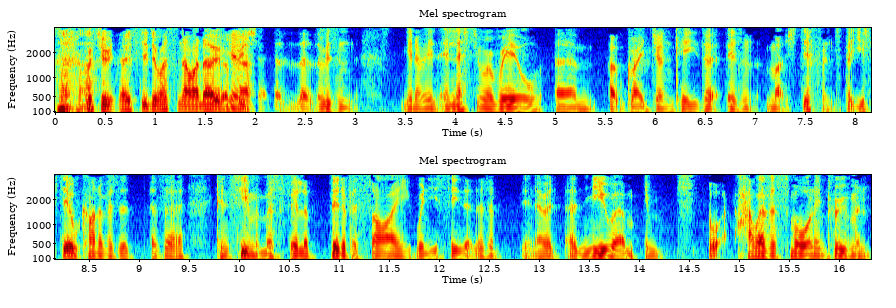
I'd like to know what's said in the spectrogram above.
between those two devices. Now, I know, I appreciate that, that there isn't, you know, unless you're a real, um, upgrade junkie, there isn't much difference, but you still kind of as a, as a consumer must feel a bit of a sigh when you see that there's a, you know, a, a newer, however small improvement,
